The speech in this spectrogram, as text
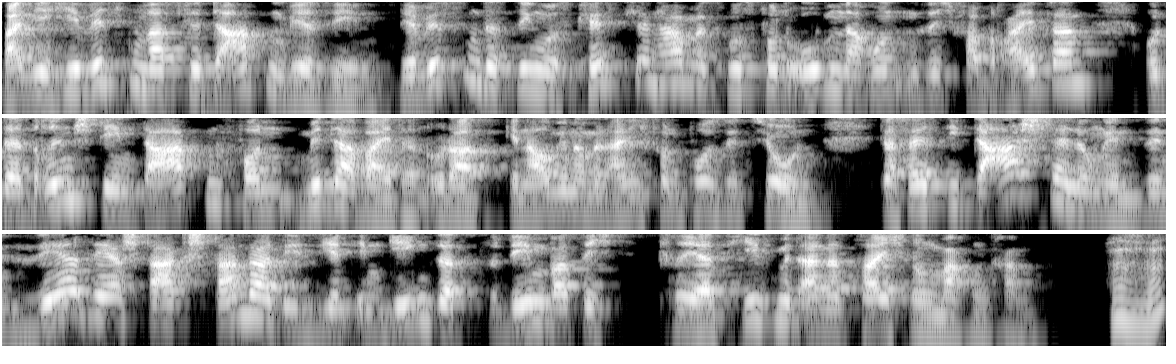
Weil wir hier wissen, was für Daten wir sehen. Wir wissen, das Ding muss Kästchen haben, es muss von oben nach unten sich verbreitern und da drin stehen Daten von Mitarbeitern oder genau genommen eigentlich von Positionen. Das heißt, die Darstellungen sind sehr, sehr stark standardisiert im Gegensatz zu dem, was ich kreativ mit einer Zeichnung machen kann. Mhm.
